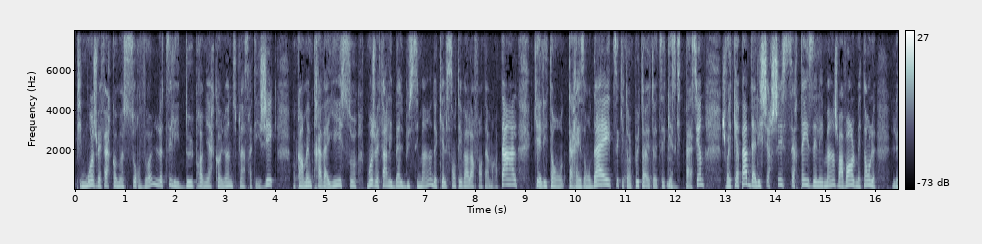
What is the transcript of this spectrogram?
puis moi, je vais faire comme un survol, là, tu sais, les deux premières colonnes du plan stratégique. On va quand même travailler sur, moi, je vais faire les balbutiements de quelles sont tes valeurs fondamentales, quelle est ton, ta raison d'être, tu sais, qui est un peu, qu'est-ce qui te passionne. Je vais être capable d'aller chercher certains éléments. Je vais avoir, mettons, le, le,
